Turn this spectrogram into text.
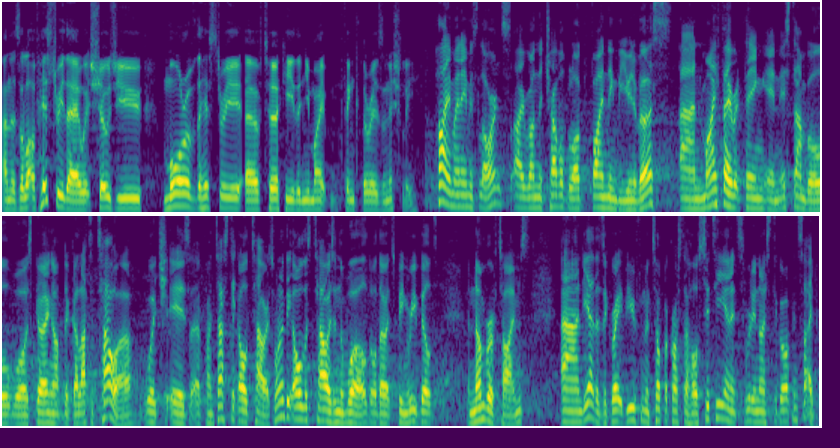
and there's a lot of history there, which shows you more of the history of Turkey than you might think there is initially. Hi, my name is Laurence. I run the travel blog Finding the Universe, and my favorite thing in Istanbul was going up the Galata Tower, which is a fantastic old tower. It's one of the oldest towers in the world, although it's been rebuilt a number of times. And yeah, there's a great view from the top across the whole city, and it's really nice to go up inside.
